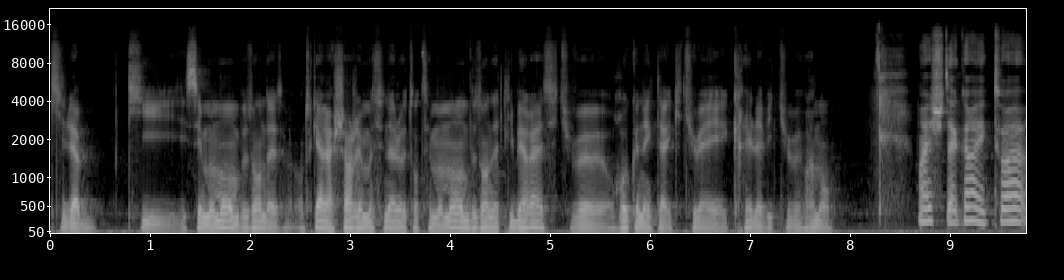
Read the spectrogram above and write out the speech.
qui, la- qui, ces moments ont besoin d'être, en tout cas la charge émotionnelle autour de ces moments ont besoin d'être libérée si tu veux reconnecter avec qui tu es et créer la vie que tu veux vraiment. Ouais, je suis d'accord avec toi.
